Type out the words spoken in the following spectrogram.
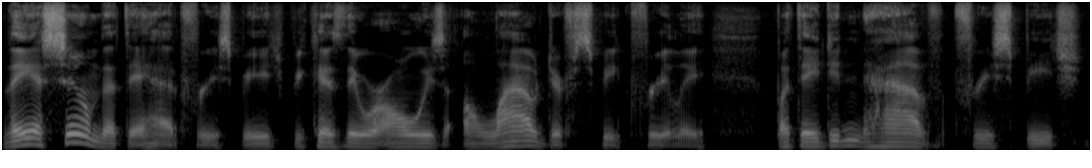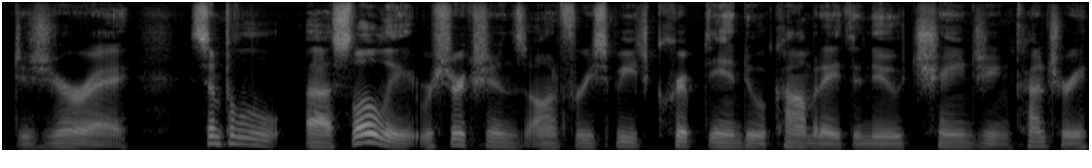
They assumed that they had free speech because they were always allowed to speak freely, but they didn't have free speech de jure. Simple, uh, slowly, restrictions on free speech crept in to accommodate the new changing country.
